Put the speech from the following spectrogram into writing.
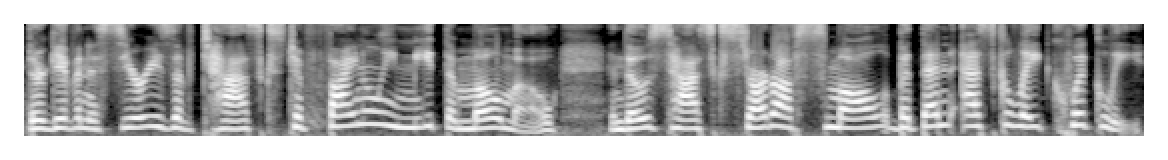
They're given a series of tasks to finally meet the Momo, and those tasks start off small but then escalate quickly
